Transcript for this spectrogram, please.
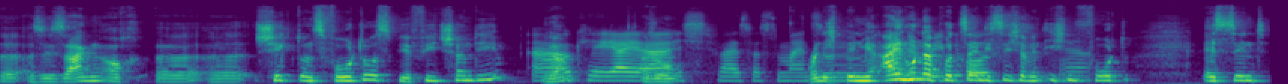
äh, also sie sagen auch, äh, äh, schickt uns Fotos, wir featuren die. Ah, ja? okay, ja, ja, also, ich weiß, was du meinst. Und ich bin mir 100%ig sicher, wenn ich ja. ein Foto, es sind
